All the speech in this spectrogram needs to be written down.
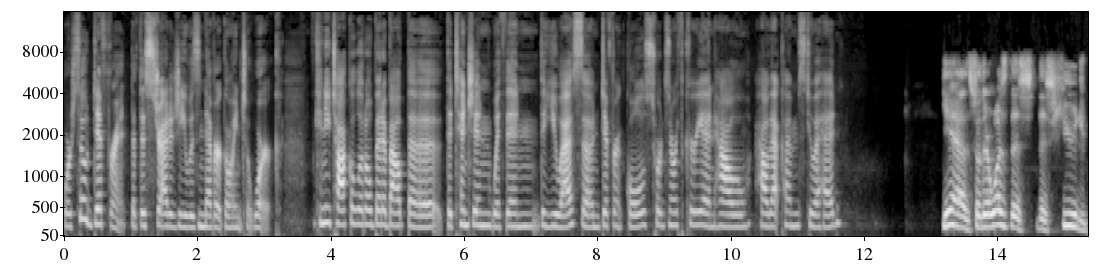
were so different that this strategy was never going to work. Can you talk a little bit about the the tension within the U.S. and different goals towards North Korea and how how that comes to a head? Yeah, so there was this this huge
